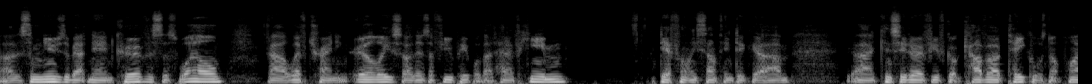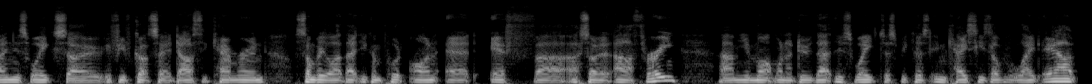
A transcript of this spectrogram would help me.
Uh, some news about Nan Curvis as well. Uh, left training early, so there's a few people that have him. Definitely something to um, uh, consider if you've got cover. Teakle's not playing this week, so if you've got say Darcy Cameron, somebody like that, you can put on at F, uh, sorry at R three. Um, you might want to do that this week just because in case he's a little late out.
